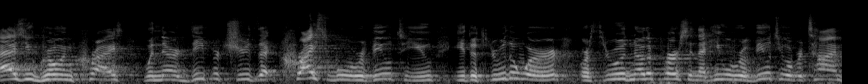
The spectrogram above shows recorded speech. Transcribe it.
as you grow in Christ when there are deeper truths that Christ will reveal to you, either through the word or through another person that he will reveal to you over time.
